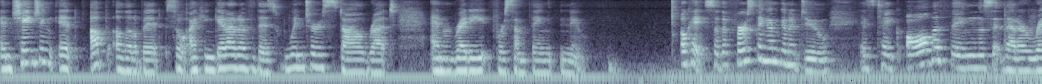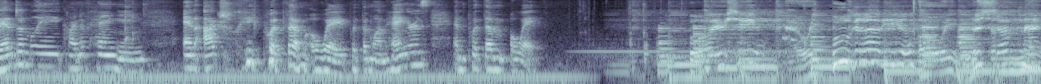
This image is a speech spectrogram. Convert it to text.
and changing it up a little bit so I can get out of this winter style rut and ready for something new. Okay, so the first thing I'm gonna do is take all the things that are randomly kind of hanging and actually put them away, put them on hangers and put them away. Pour réussir, oui, pour gravir, oh oui, le sommet.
